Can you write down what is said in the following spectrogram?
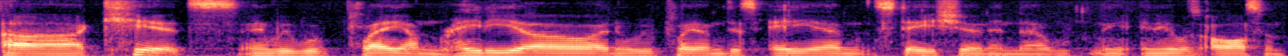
uh, kids, and we would play on radio, and we would play on this AM station, and, uh, and it was awesome.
